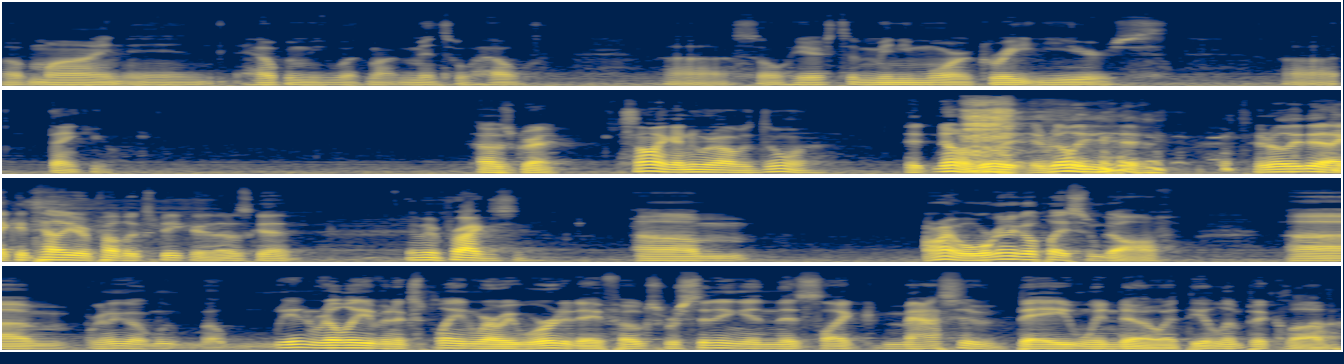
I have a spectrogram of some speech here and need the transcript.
of mind and helping me with my mental health. So here's to many more great years. Thank you. That was great. It sounded like I knew what I was doing. It, no, it really, it really did. It really did. I could tell you're a public speaker. That was good. I've been practicing. Um, all right. Well, we're gonna go play some golf. Um, we're gonna go. We, we didn't really even explain where we were today, folks. We're sitting in this like massive bay window at the Olympic Club.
